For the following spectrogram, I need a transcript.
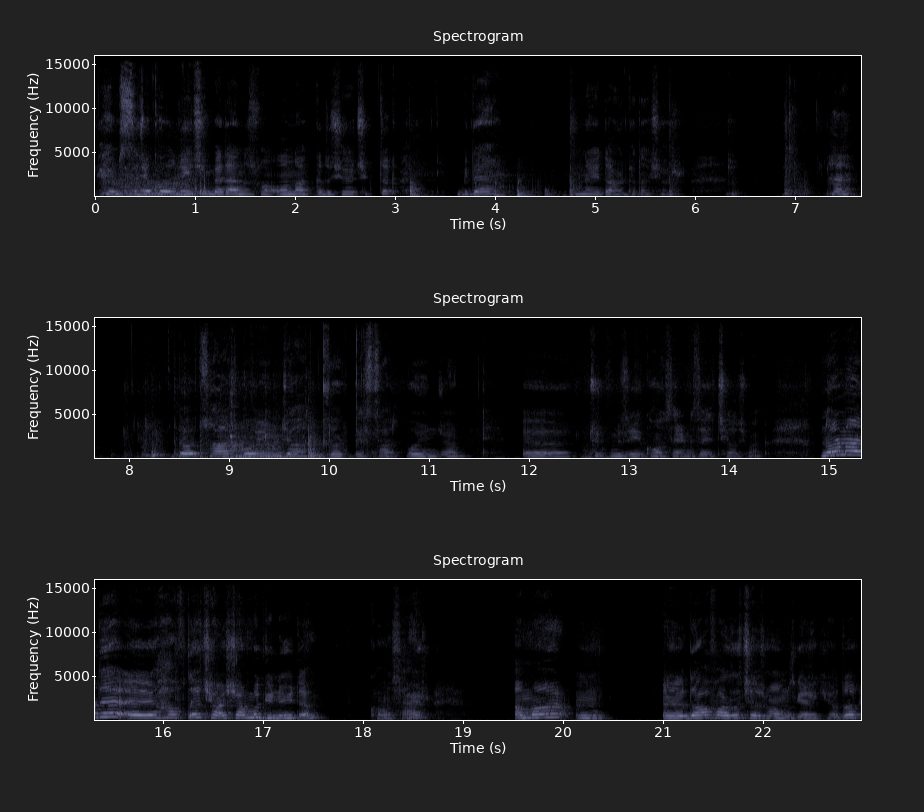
Hem sıcak olduğu için bedende son 10 dakika dışarı çıktık. Bir de neydi arkadaşlar? Heh. 4 saat boyunca, 4-5 saat boyunca e, Türk müziği konserimize çalışmak. Normalde e, haftaya çarşamba günüydü konser. Ama e, daha fazla çalışmamız gerekiyordu.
